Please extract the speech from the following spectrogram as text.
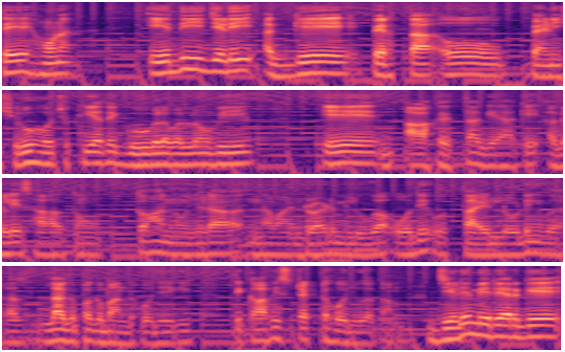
ਤੇ ਹੁਣ ਇਹਦੀ ਜਿਹੜੀ ਅੱਗੇ ਪਿਰਤਾ, ਉਹ ਪੈਣੀ ਸ਼ੁਰੂ ਹੋ ਚੁੱਕੀ ਹੈ ਤੇ ਗੂਗਲ ਵੱਲੋਂ ਵੀ ਇਹ ਆਖ ਦਿੱਤਾ ਗਿਆ ਕਿ ਅਗਲੇ ਸਾਲ ਤੋਂ ਤੁਹਾਨੂੰ ਜਿਹੜਾ ਨਵਾਂ ਐਂਡਰੋਇਡ ਮਿਲੂਗਾ, ਉਹਦੇ ਉੱਤੇ ਲੋਡਿੰਗ ਵਗੈਰਾ ਲਗਭਗ ਬੰਦ ਹੋ ਜਾਏਗੀ ਤੇ ਕਾਫੀ ਸਟ੍ਰਿਕਟ ਹੋ ਜਾਊਗਾ ਕੰਮ। ਜਿਹੜੇ ਮੇਰੇ ਵਰਗੇ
